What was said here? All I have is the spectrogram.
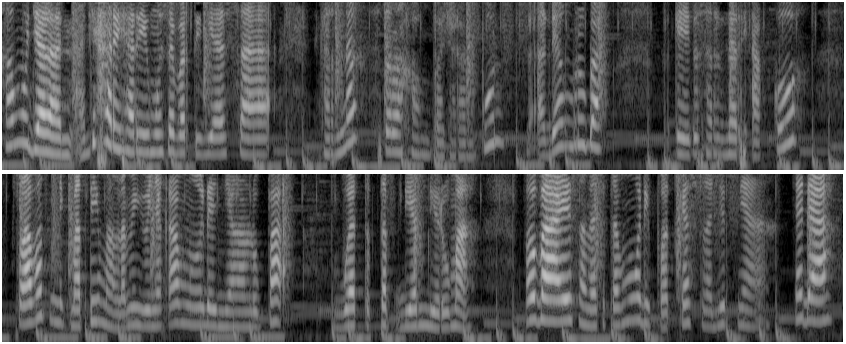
Kamu jalan aja hari-harimu seperti biasa. Karena setelah kamu pacaran pun gak ada yang berubah. Oke itu saran dari aku selamat menikmati malam minggunya kamu dan jangan lupa buat tetap diam di rumah. Bye bye sampai ketemu di podcast selanjutnya. Dadah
